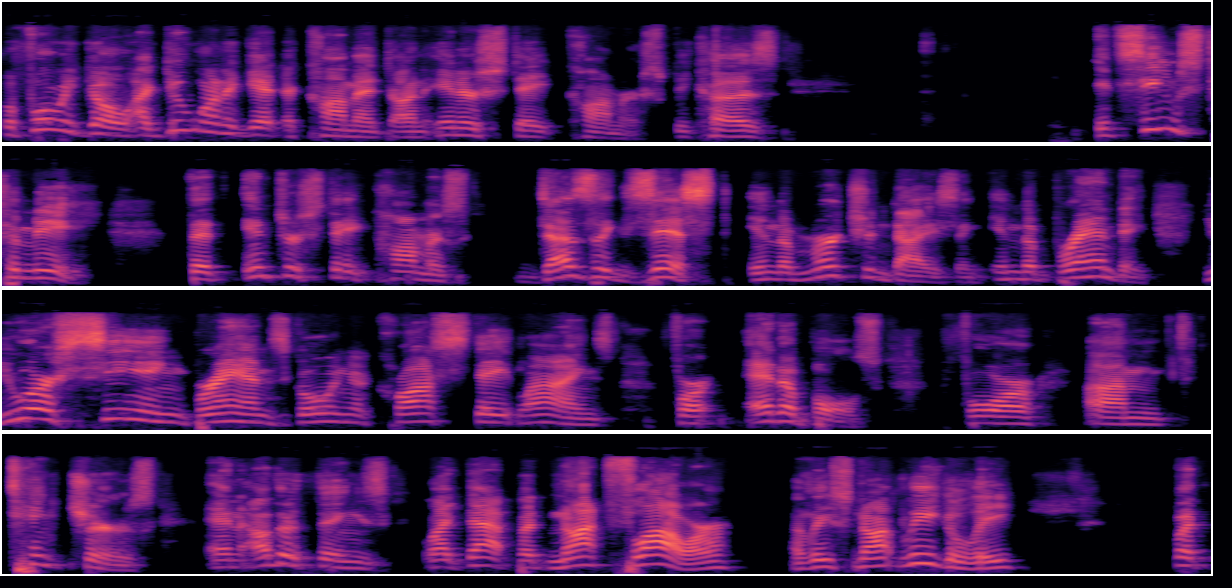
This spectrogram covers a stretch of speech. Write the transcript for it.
before we go, I do want to get a comment on interstate commerce because it seems to me that interstate commerce does exist in the merchandising, in the branding. You are seeing brands going across state lines for edibles, for um, tinctures, and other things like that, but not flour, at least not legally. But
